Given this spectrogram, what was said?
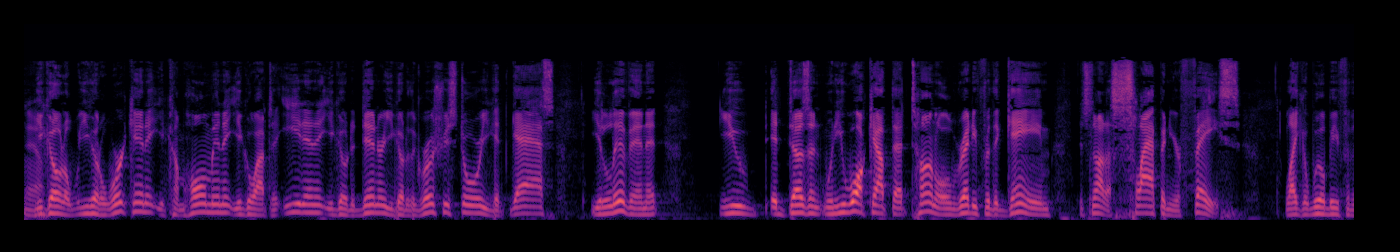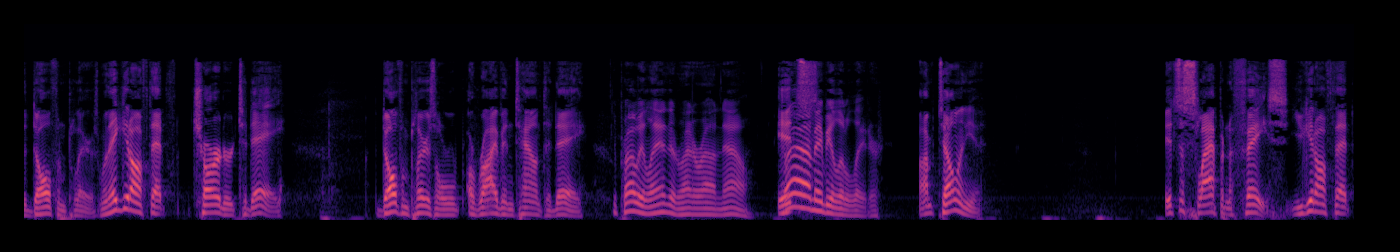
Yeah. You go to you go to work in it, you come home in it, you go out to eat in it, you go to dinner, you go to the grocery store, you get gas, you live in it. You it doesn't when you walk out that tunnel ready for the game, it's not a slap in your face like it will be for the Dolphin players. When they get off that charter today, the Dolphin players will arrive in town today. You probably landed right around now. It's- Well, maybe a little later. I'm telling you, it's a slap in the face. You get off that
